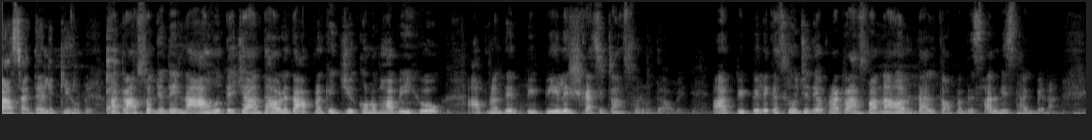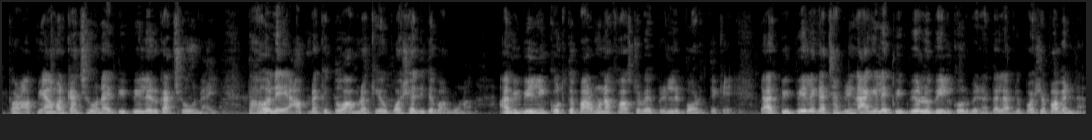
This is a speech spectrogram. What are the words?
না চায় তাহলে কি হবে? আর ট্রান্সফার যদি না হতে চান তাহলে তো আপনাকে যে কোনোভাবেই হোক আপনাদের পিপিএল এর কাছে ট্রান্সফার হতে হবে। আর পিপিএল এর কাছেও যদি আপনার ট্রান্সফার না হন তাহলে তো আপনাদের সার্ভিস থাকবে না। কারণ আপনি আমার কাছেও নাই পিপিএল এর কাছেও নাই। তাহলে আপনাকে তো আমরা কেউ পয়সা দিতে পারব না। আমি বিলিং করতে পারব না ফার্স্ট অফ এপ্রিলের পর থেকে। আর পিপিএল এর কাছে আপনি না গেলে পিপিএলও বিল করবে না, তাহলে আপনি পয়সা পাবেন না।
